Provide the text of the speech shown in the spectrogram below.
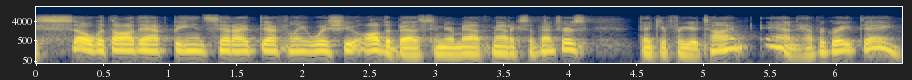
so with all that being said, I definitely wish you all the best in your mathematics adventures. Thank you for your time and have a great day.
